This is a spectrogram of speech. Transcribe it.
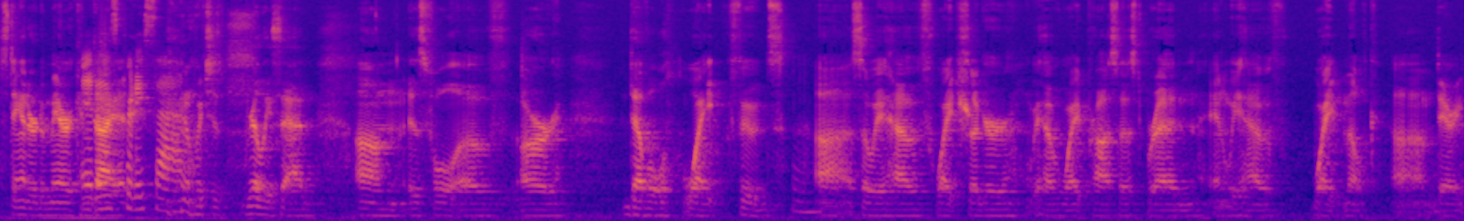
standard American It diet. is pretty sad. which is really sad, um, is full of our devil white foods. Uh, so we have white sugar, we have white processed bread, and we have white milk, um, dairy.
